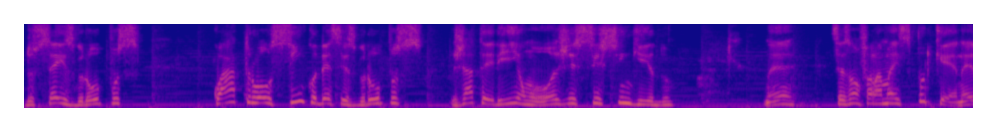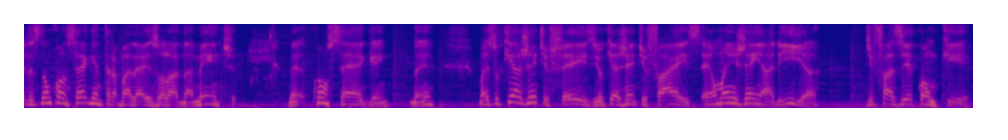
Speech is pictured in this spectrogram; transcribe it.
dos seis grupos, quatro ou cinco desses grupos já teriam hoje se extinguido, né? Vocês vão falar, mas por quê? Né? Eles não conseguem trabalhar isoladamente? Né? Conseguem, né? Mas o que a gente fez e o que a gente faz é uma engenharia de fazer com que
